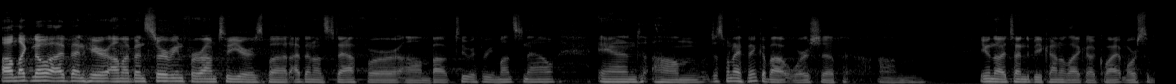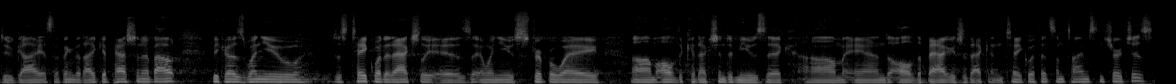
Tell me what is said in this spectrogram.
um, like Noah, I've been here. Um, I've been serving for around two years, but I've been on staff for um, about two or three months now. And um, just when I think about worship, um, even though I tend to be kind of like a quiet, more subdued guy, it's the thing that I get passionate about because when you just take what it actually is and when you strip away um, all the connection to music um, and all the baggage that can take with it sometimes in churches,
